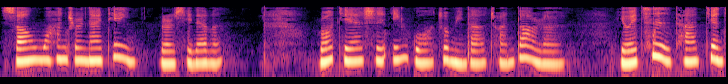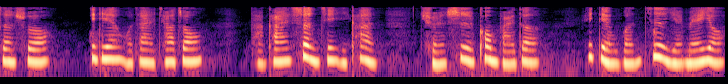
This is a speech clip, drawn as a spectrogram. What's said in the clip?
Psalm one hundred nineteen, verse eleven. 罗杰是英国著名的传道人。有一次，他见证说：“一天，我在家中打开圣经一看，全是空白的，一点文字也没有。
